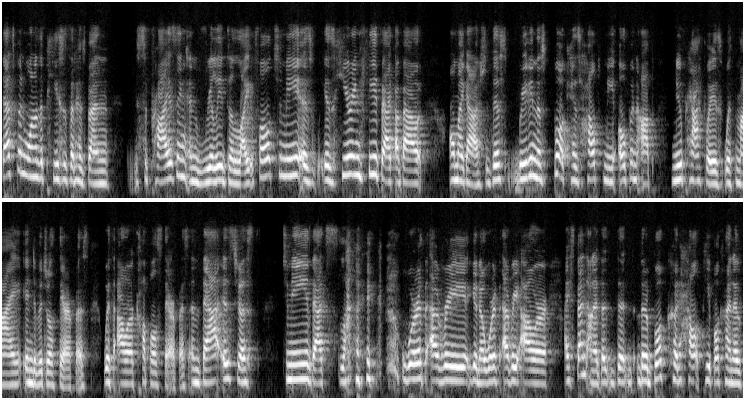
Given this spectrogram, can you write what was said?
that's been one of the pieces that has been surprising and really delightful to me is is hearing feedback about oh my gosh this reading this book has helped me open up new pathways with my individual therapist with our couples therapist. And that is just to me that's like worth every you know worth every hour i spent on it. That the, the book could help people kind of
